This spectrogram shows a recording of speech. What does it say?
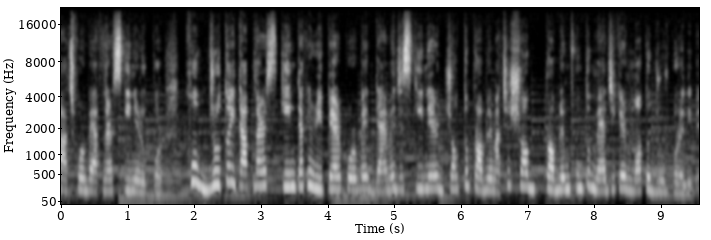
কাজ করবে আপনার স্কিনের উপর। খুব দ্রুত এটা আপনার স্কিনটাকে রিপেয়ার করবে ড্যামেজ স্কিনের যত প্রবলেম আছে, সব প্রবলেম কিন্তু ম্যাজিকের মতো দূর করে দিবে।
